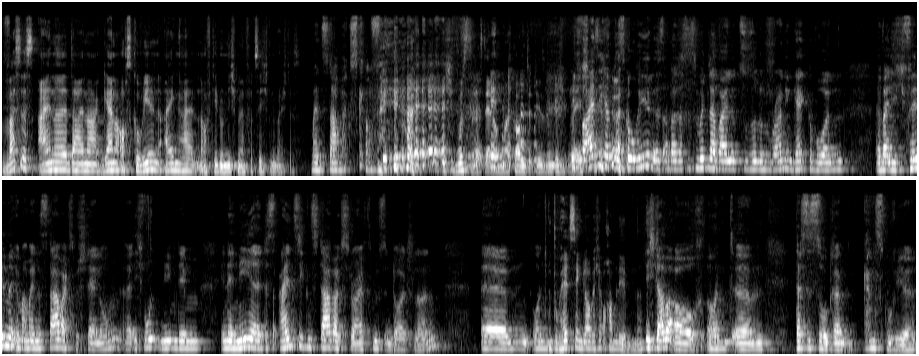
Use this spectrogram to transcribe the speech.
Was ist eine deiner gerne auch skurrilen Eigenheiten, auf die du nicht mehr verzichten möchtest? Mein Starbucks-Kaffee. ich wusste, dass der nochmal kommt in diesem Gespräch. Ich weiß nicht, ob das skurril ist, aber das ist mittlerweile zu so einem Running Gag geworden, weil ich filme immer meine Starbucks-Bestellungen. Äh, ich wohne neben dem, in der Nähe des einzigen Starbucks-Drive-Thrus in Deutschland. Ähm, und, und, du hältst den, glaube ich, auch am Leben, ne? Ich glaube auch. Und ähm, das ist so ganz skurril.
